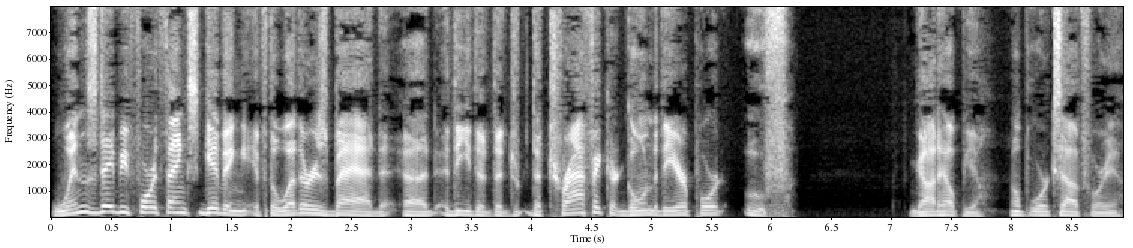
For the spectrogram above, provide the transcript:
Wednesday before Thanksgiving, if the weather is bad, uh, either the the traffic or going to the airport, oof. God help you. Hope it works out for you.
